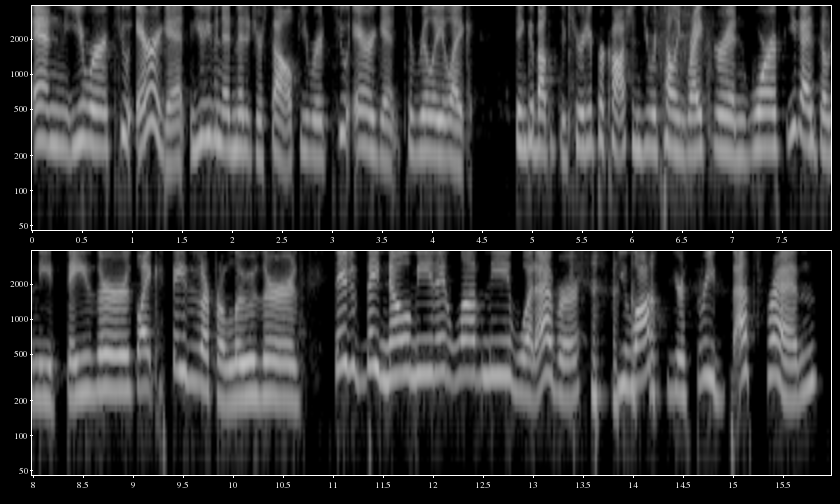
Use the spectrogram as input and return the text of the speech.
And you were too arrogant. You even admitted yourself. You were too arrogant to really like think about the security precautions. You were telling Riker and Worf, you guys don't need phasers. Like phasers are for losers. They just they know me, they love me, whatever. you lost your three best friends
